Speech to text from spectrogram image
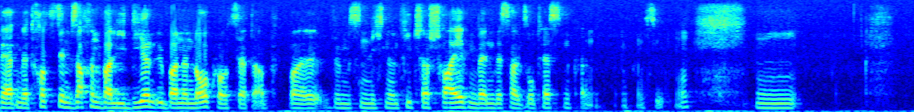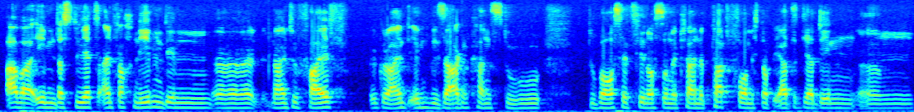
werden wir trotzdem Sachen validieren über einen Low-Code-Setup, weil wir müssen nicht nur ein Feature schreiben, wenn wir es halt so testen können, im Prinzip. Ne? Hm. Aber eben, dass du jetzt einfach neben dem äh, 9-to-5-Grind irgendwie sagen kannst, du, du baust jetzt hier noch so eine kleine Plattform. Ich glaube, ihr hattet ja den, ähm,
